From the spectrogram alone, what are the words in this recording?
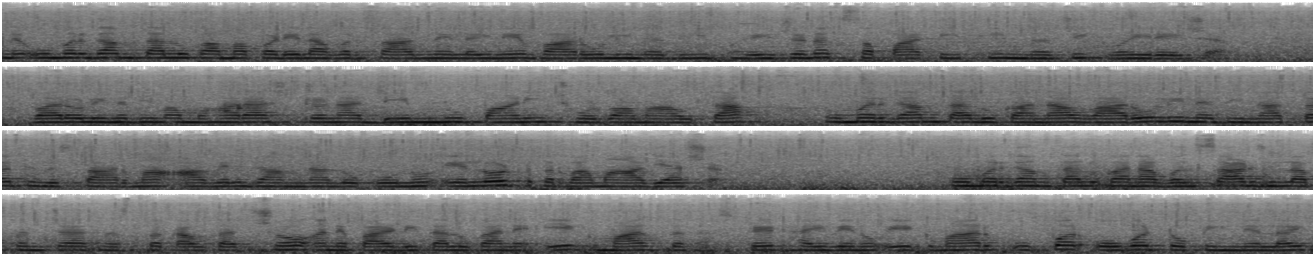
અને ઉમરગામ તાલુકામાં પડેલા વરસાદને લઈને વારોલી નદી ભયજનક સપાટીથી નજીક વહી રહી છે. વારોલી નદીમાં મહારાષ્ટ્રના ડેમનું પાણી છોડવામાં આવતા ઉમરગામ તાલુકાના વારોલી નદીના તટ વિસ્તારમાં આવેલ ગામના લોકોનો એલર્ટ કરવામાં આવ્યા છે. ઉમરગામ તાલુકાના વલસાડ જિલ્લા પંચાયત હસ્તક આવતા છ અને પારડી તાલુકાને એક માર્ગ તથા સ્ટેટ હાઈવેનો એક માર્ગ ઉપર ઓવરટોપિંગને લઈ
